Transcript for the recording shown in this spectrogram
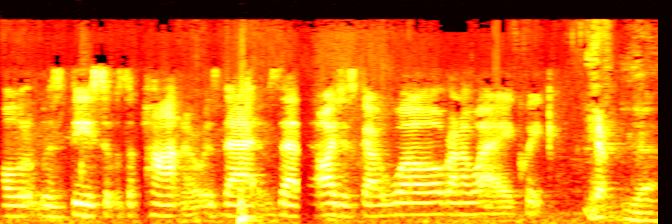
fault, it was this, it was a partner, it was that, it was that, I just go, well, run away, quick. Yep. Yeah.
